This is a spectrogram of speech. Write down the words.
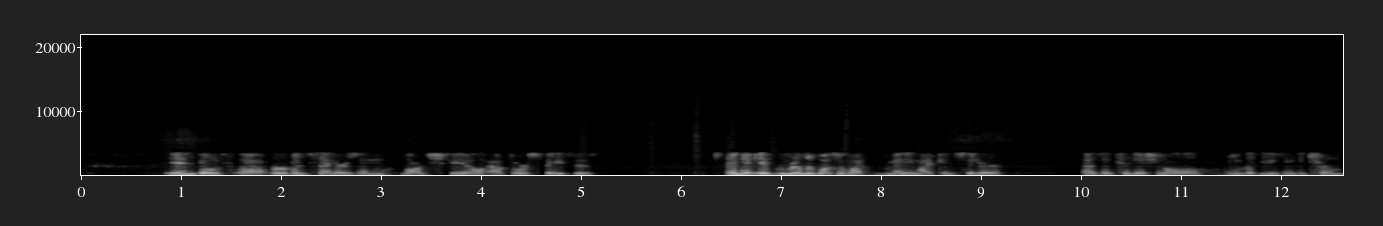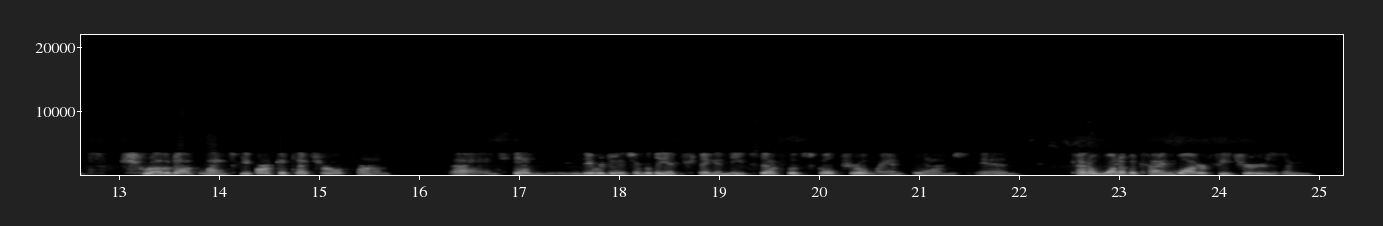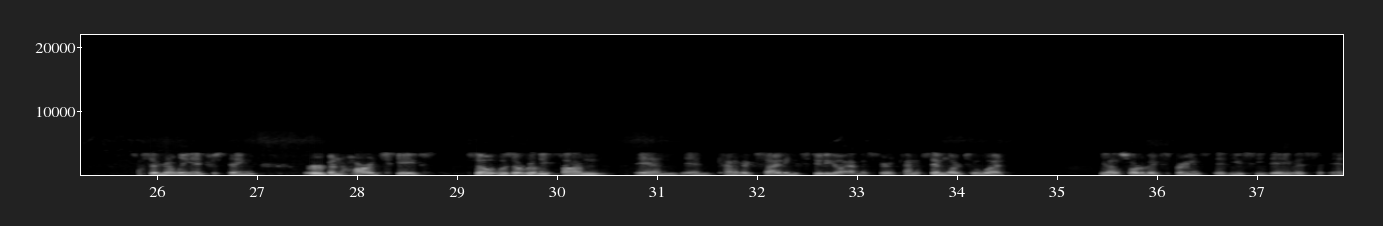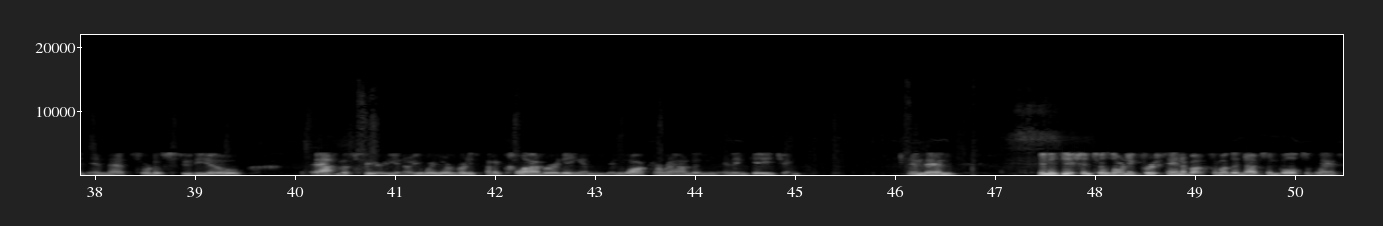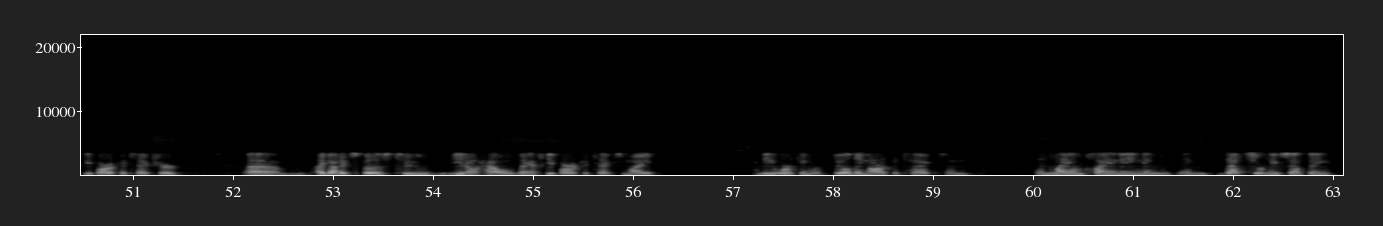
in both uh, urban centers and large-scale outdoor spaces. And it, it, really wasn't what many might consider as a traditional, using the term shrouded up landscape architectural firm. Uh, instead, they were doing some really interesting and neat stuff with sculptural landforms and kind of one of a kind water features and some really interesting urban hardscapes. So it was a really fun and, and kind of exciting studio atmosphere, kind of similar to what, you know, sort of experienced at UC Davis in, in that sort of studio atmosphere, you know, where everybody's kind of collaborating and, and walking around and, and engaging. And then, in addition to learning firsthand about some of the nuts and bolts of landscape architecture, um, I got exposed to, you know, how landscape architects might be working with building architects and, and land planning, and, and that's certainly something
